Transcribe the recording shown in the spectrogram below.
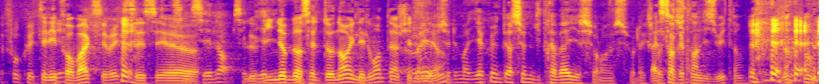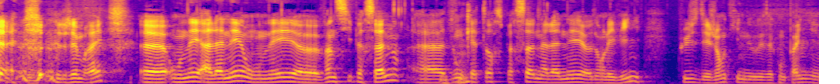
il faut que c'est vrai que c'est- c'est euh, énorme. Le vignoble dans Seltonnant, il est lointain chez Ouais, lui. Hein. absolument. Il y a combien de personnes qui travaillent sur, sur À l'exploitation? 198. hein. J'aimerais. Euh, on est à l'année, on est euh, 26 personnes, euh, Mhm. dont 14 personnes à l'année dans les vignes, plus des gens qui nous accompagnent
